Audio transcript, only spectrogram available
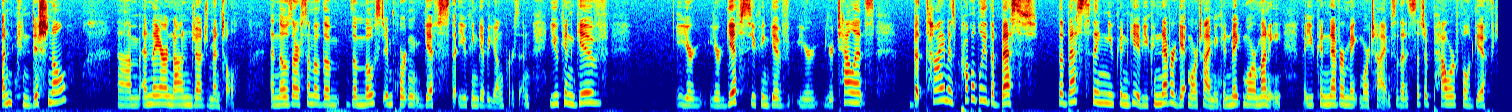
unconditional, um, and they are non-judgmental. And those are some of the the most important gifts that you can give a young person. You can give your your gifts, you can give your your talents, but time is probably the best the best thing you can give. You can never get more time. You can make more money, but you can never make more time. So that is such a powerful gift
